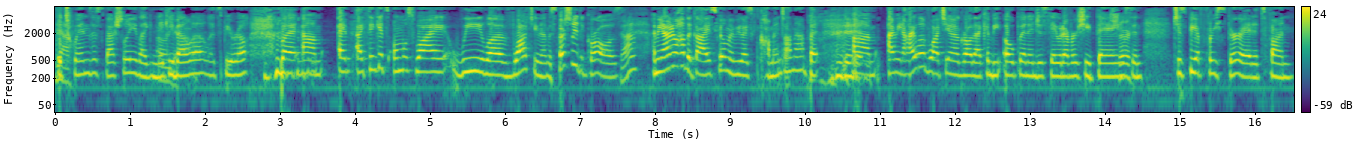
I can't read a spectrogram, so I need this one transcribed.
The Yeah. twins, especially like Nikki yeah. Bella. Let's be real. But um, I, I think it's almost why we love watching them, especially the girls. Yeah. I mean, I don't know how the guys feel. Maybe you guys can comment on that. But um, I mean, I love watching a girl that can be open and just say whatever she thinks Sure. and just be a free spirit. It's fun.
